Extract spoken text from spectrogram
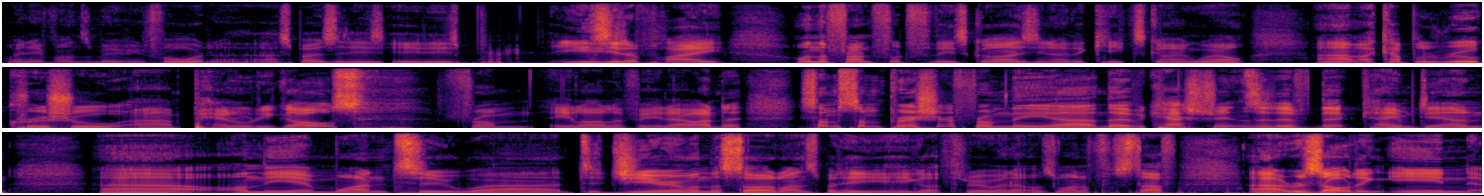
when everyone's moving forward. I, I suppose it is it is easier to play on the front foot for these guys. You know, the kicks going well. Um, a couple of real crucial uh, penalty goals from Eli Levito under some some pressure from the uh, that have, that came down uh, on the M1 to uh, to jeer him on the sidelines, but he, he got through and that was wonderful stuff, uh, resulting in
